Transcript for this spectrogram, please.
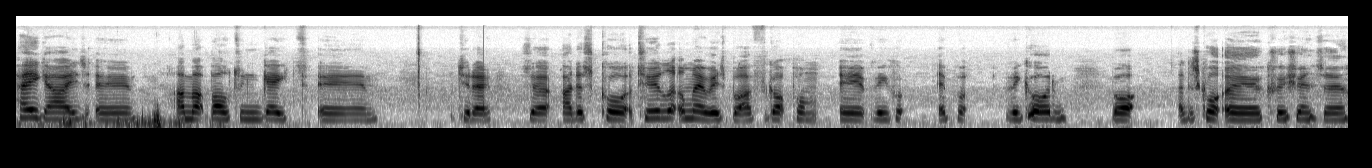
Hey guys, um, I'm at Bolton Gate um, today. So I just caught two little mirrors, but I forgot to uh, rec uh, record them. But I just caught a uh, crucian, so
